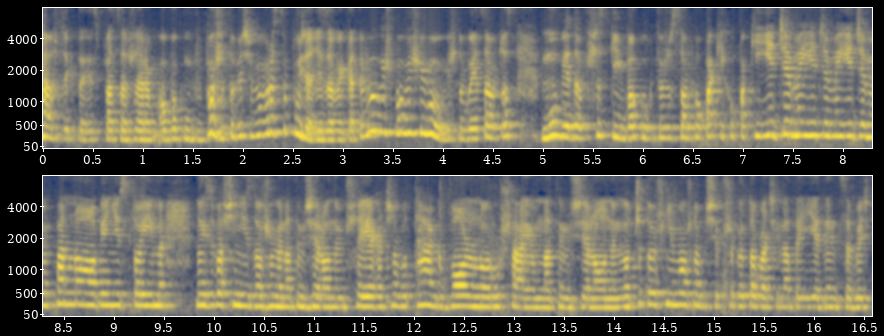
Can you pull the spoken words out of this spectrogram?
każdy, kto jest pasażerem obok mówi, Boże, to się po prostu buzia nie zamyka, ty mówisz, mówisz i mówisz, no bo ja cały czas mówię do wszystkich wokół, którzy są chłopaki, chłopaki, jedziemy, jedziemy, jedziemy, panowie, nie stoimy, no i zobaczcie, nie zdążymy na tym zielonym przejechać, no bo tak wolno ruszają na tym zielonym, no czy to już nie można by się przygotować i na tej jedynce być,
